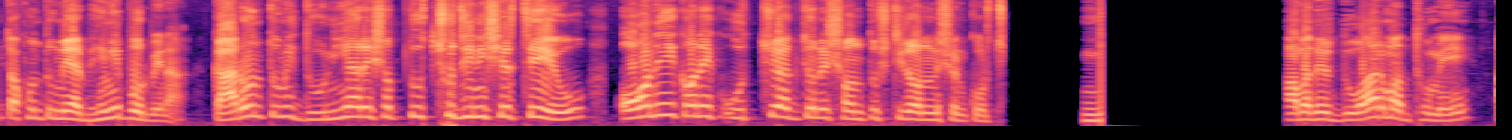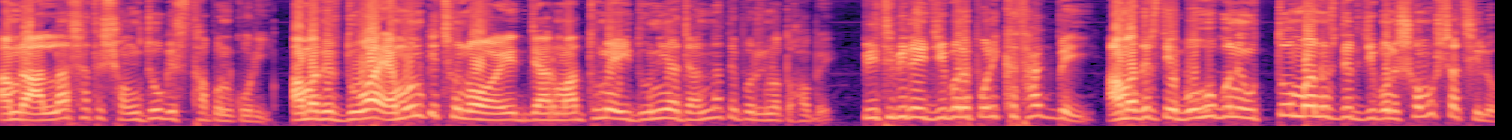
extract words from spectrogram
তখন তুমি আর ভেঙে পড়বে না। কারণ তুমি দুনিয়ার এসব তুচ্ছ জিনিসের চেয়েও অনেক অনেক উচ্চ একজনের সন্তুষ্টির অন্বেষণ করছ। আমাদের দোয়ার মাধ্যমে আমরা আল্লাহর সাথে সংযোগ স্থাপন করি। আমাদের দোয়া এমন কিছু নয় যার মাধ্যমে এই দুনিয়া জান্নাতে পরিণত হবে। পৃথিবীর এই জীবনে পরীক্ষা থাকবেই। আমাদের চেয়ে বহুগুণে উত্তম মানুষদের জীবনে সমস্যা ছিল।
